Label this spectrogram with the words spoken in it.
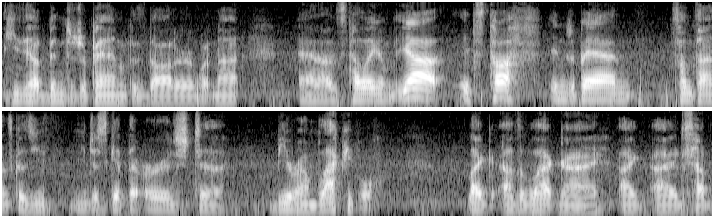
he had been to Japan with his daughter and whatnot. And I was telling him, yeah, it's tough in Japan sometimes because you you just get the urge to be around black people. Like as a black guy, I I just have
